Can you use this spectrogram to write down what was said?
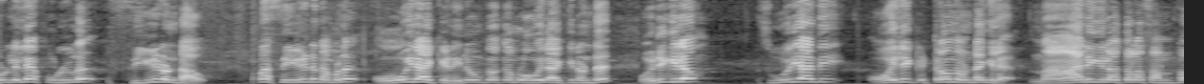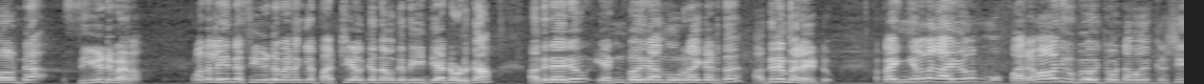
ഉള്ളിൽ ഫുള്ള് സീഡ് ഉണ്ടാവും. അപ്പോൾ സീഡ് നമ്മൾ ഓയിലാക്കിയാണ് ഇതിനു മുമ്പൊക്കെ നമ്മൾ ഓയിലാക്കിയിട്ടുണ്ട് ഒരു കിലോ സൂര്യാന്തി ഓയിൽ കിട്ടണമെന്നുണ്ടെങ്കിൽ നാല് കിലോത്തോളം സൺഫ്ലവറിന്റെ സീഡ് വേണം. അപ്പോൾ അതിൽ ഇതിന്റെ സീഡ് വേണമെങ്കിൽ പക്ഷികൾക്ക് നമുക്ക് തീറ്റയായിട്ട് കൊടുക്കാം. അതിനൊരു എൺപത് രൂപ നൂറ് രൂപയ്ക്ക് അടുത്ത് അതിനും വില കിട്ടും. അപ്പോൾ ഇങ്ങനെയുള്ള കാര്യങ്ങൾ പരമാവധി ഉപയോഗിച്ചുകൊണ്ട് നമുക്ക് കൃഷി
